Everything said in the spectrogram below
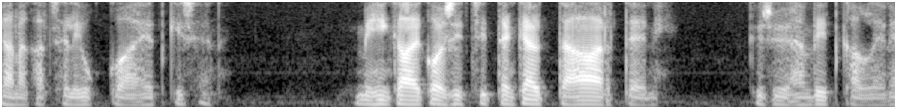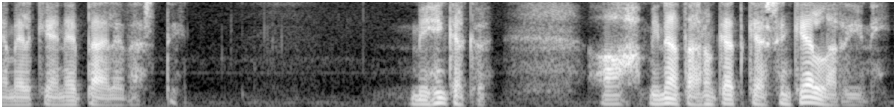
Jana katseli ukkoa hetkisen. Mihinkä aikoisit sitten käyttää aarteeni? kysyi hän vitkalleen ja melkein epäilevästi. Mihinkäkö? Ah, minä tahdon kätkeä sen kellariini.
